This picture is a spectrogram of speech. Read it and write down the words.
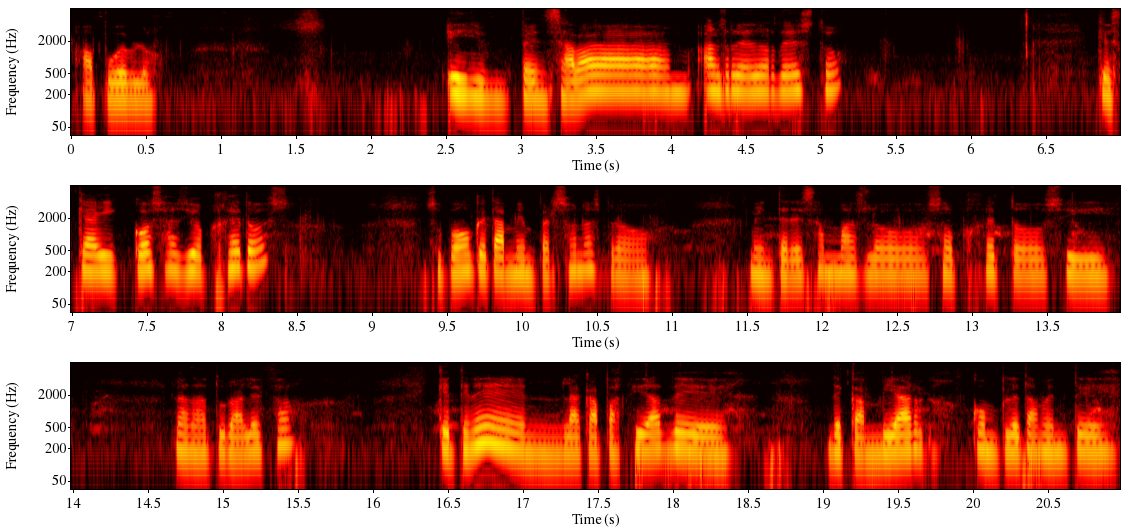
a pueblo. Y pensaba alrededor de esto que es que hay cosas y objetos, supongo que también personas, pero me interesan más los objetos y la naturaleza, que tienen la capacidad de, cambiar completamente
